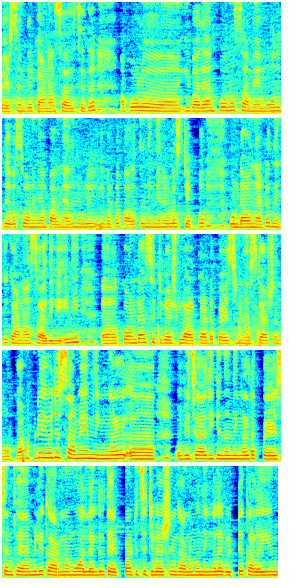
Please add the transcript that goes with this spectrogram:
പേഴ്സന്റെ കാണാൻ സാധിച്ചത്. അപ്പോൾ ഈ വരാൻ പോകുന്ന സമയം മൂന്ന് ദിവസമാണ് ഞാൻ പറഞ്ഞത്. അതിനുള്ളിൽ ഇവരുടെ ഭാഗത്ത് നിന്ന് ഇങ്ങനെയുള്ള സ്റ്റെപ്പ് ഉണ്ടാവുന്നതായിട്ട് നിങ്ങൾക്ക് കാണാൻ സാധിക്കും. ഇനി കോണ്ടാ സിറ്റുവേഷനിലുള്ള ആൾക്കാരുടെ പേഴ്സൺ നെക്സ്റ്റ് ആക്ഷൻ നോക്കാം. ഇവിടെ ഈ ഒരു സമയം നിങ്ങൾ വിചാരിക്കുന്ന നിങ്ങളുടെ പേഴ്സൺ ഫാമിലി കാരണമോ അല്ലെങ്കിൽ തേർഡ് പാർട്ടി സിറ്റുവേഷൻ കാരണമോ നിങ്ങളെ വിട്ട് കളയും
